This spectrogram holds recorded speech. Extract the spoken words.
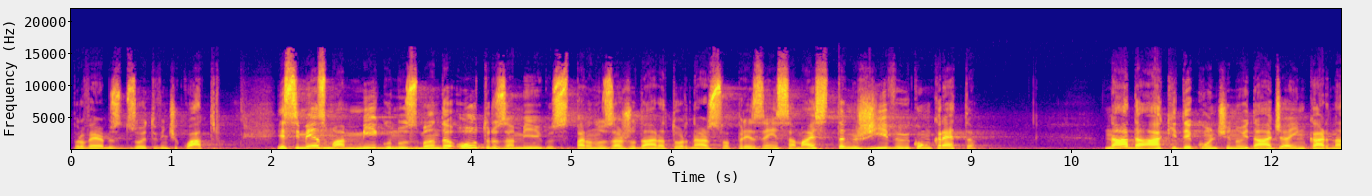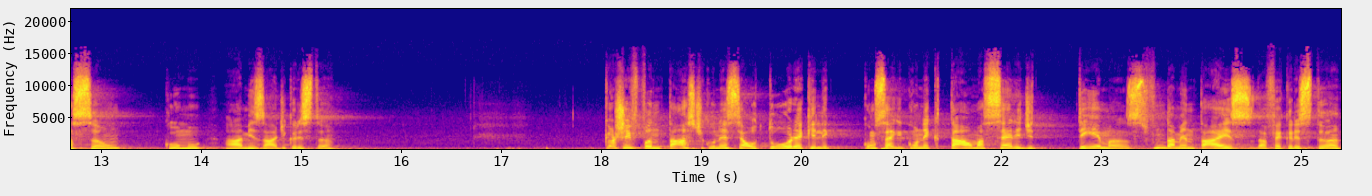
Provérbios 18, 24, esse mesmo amigo nos manda outros amigos para nos ajudar a tornar sua presença mais tangível e concreta. Nada há que dê continuidade à encarnação como a amizade cristã. O que eu achei fantástico nesse autor é que ele consegue conectar uma série de temas fundamentais da fé cristã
